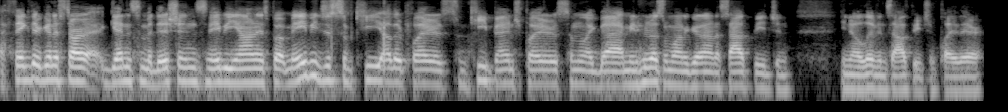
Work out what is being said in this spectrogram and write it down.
I think they're gonna start getting some additions. Maybe Giannis, but maybe just some key other players, some key bench players, something like that. I mean, who doesn't want to go down to South Beach and, you know, live in South Beach and play there?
